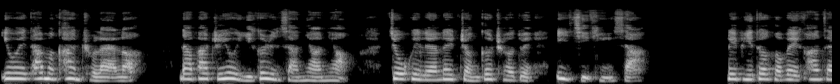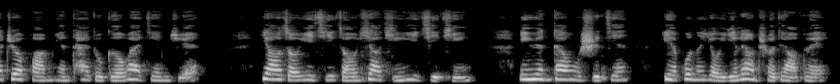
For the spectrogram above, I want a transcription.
因为他们看出来了，哪怕只有一个人想尿尿。就会连累整个车队一起停下。利皮特和魏康在这方面态度格外坚决，要走一起走，要停一起停，宁愿耽误时间，也不能有一辆车掉队。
